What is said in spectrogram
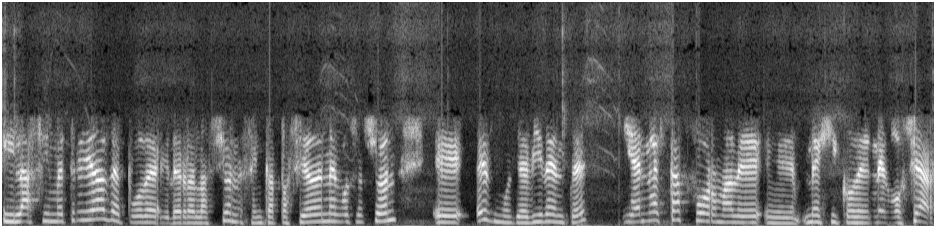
Y la simetría de poder y de relaciones en capacidad de negociación eh, es muy evidente. Y en esta forma de México de negociar,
